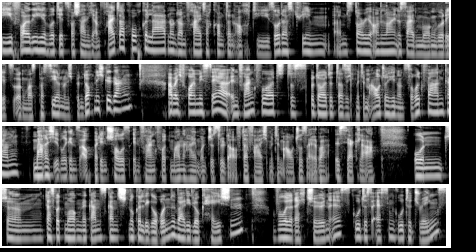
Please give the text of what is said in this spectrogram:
Die Folge hier wird jetzt wahrscheinlich am Freitag hochgeladen und am Freitag kommt dann auch die SodaStream-Story ähm, online. Es sei denn, morgen würde jetzt irgendwas passieren und ich bin doch nicht gegangen. Aber ich freue mich sehr in Frankfurt. Das bedeutet, dass ich mit dem Auto hin und zurück fahren kann. Mache ich übrigens auch bei den Shows in Frankfurt, Mannheim und Düsseldorf. Da fahre ich mit dem Auto selber, ist ja klar. Und ähm, das wird morgen eine ganz, ganz schnuckelige Runde, weil die Location wohl recht schön ist. Gutes Essen, gute Drinks.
